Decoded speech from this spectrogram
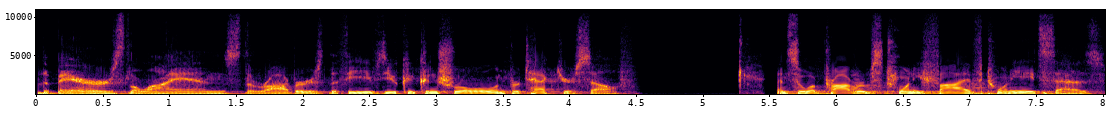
the bears, the lions, the robbers, the thieves. You could control and protect yourself. And so, what Proverbs 25, 28 says,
